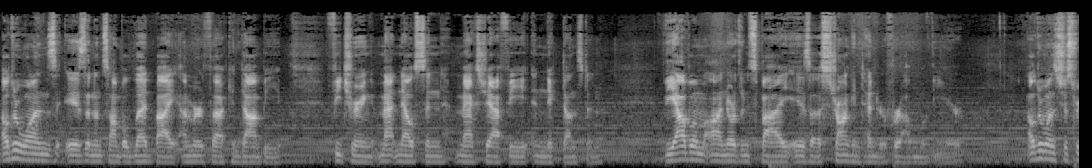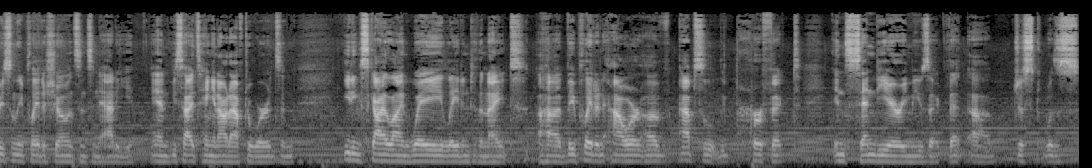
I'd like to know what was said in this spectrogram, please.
Elder Ones is an ensemble led by Amirtha Kidambi, featuring Matt Nelson, Max Jaffe, and Nick Dunston. The album on Northern Spy is a strong contender for Album of the Year. Elder Ones just recently played a show in Cincinnati, and besides hanging out afterwards and eating Skyline way late into the night, uh, they played an hour of absolutely perfect, incendiary music that uh, just was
